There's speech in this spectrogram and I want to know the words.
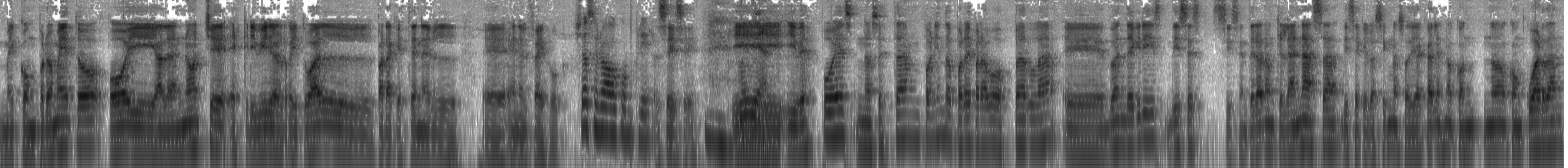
me comprometo hoy a la noche escribir el ritual para que esté en el, eh, en el Facebook. Yo se lo hago cumplir. Sí, sí. Muy Y, bien. y después nos están poniendo por ahí para vos, Perla. eh, Duende Gris dice, si se enteraron que la NASA dice que los signos zodiacales no, con- no concuerdan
